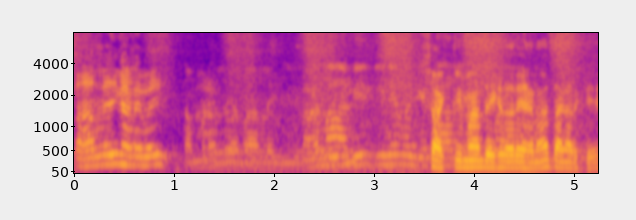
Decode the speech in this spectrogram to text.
ਪਾਰਲੇ ਹੀ ਖਾਣੇ ਬਾਈ। ਸਾਹਮਣੇ ਪਿਆ ਪਾਰ ਲਈ ਜੀ। ਮਾਂ ਵੀਰ ਕਿਨੇ ਮੰਗੇ ਸ਼ਕਤੀਮਾਨ ਦੇਖਦਾ ਰਿਹਾ ਨਾ ਤਾਂ ਕਰਕੇ।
